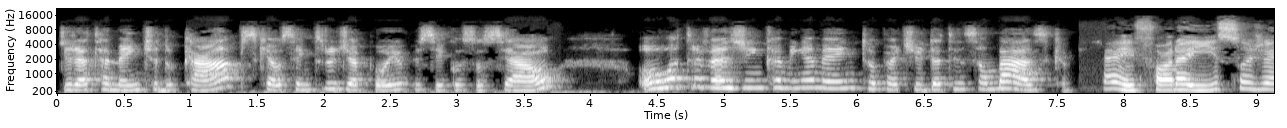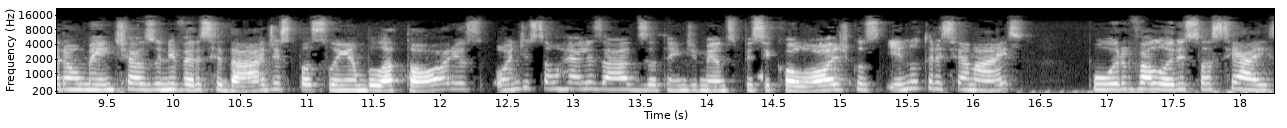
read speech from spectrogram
diretamente do CAPS, que é o Centro de Apoio Psicossocial, ou através de encaminhamento a partir da atenção básica. É, e fora isso, geralmente as universidades possuem ambulatórios onde são realizados atendimentos psicológicos e nutricionais por valores sociais.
